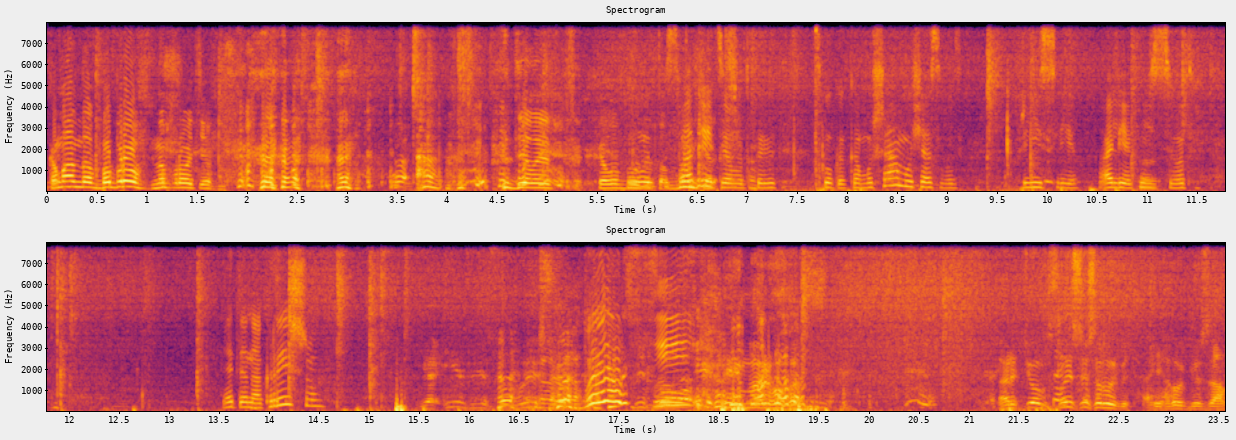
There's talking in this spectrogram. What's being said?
Команда Бобров напротив. Делает халабуду Вот, там. смотрите, вот сколько камыша мы сейчас вот принесли. Олег несет. Это на крышу. Я из лесу вышел, Был и мороз. Артем, слышишь, рубит? А я убежал.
